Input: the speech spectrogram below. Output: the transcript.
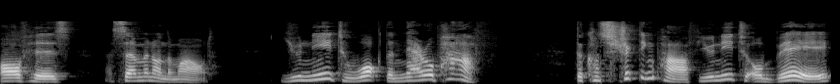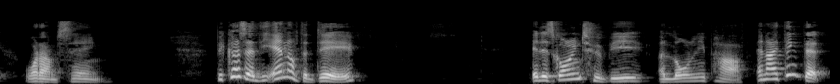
of his Sermon on the Mount, you need to walk the narrow path, the constricting path. You need to obey what I'm saying. Because at the end of the day, it is going to be a lonely path. And I think that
